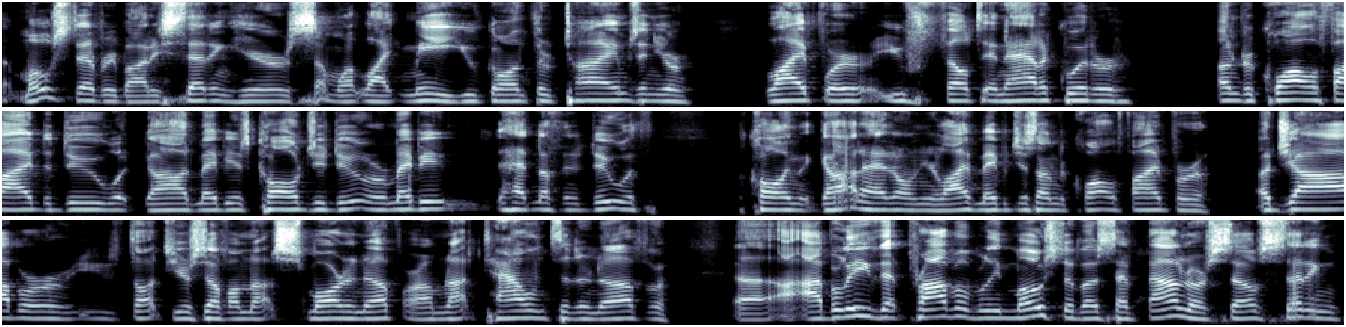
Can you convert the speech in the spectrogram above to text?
that most everybody sitting here is somewhat like me. You've gone through times in your life where you felt inadequate or underqualified to do what God maybe has called you to do, or maybe it had nothing to do with a calling that God had on your life, maybe just underqualified for a, a job, or you thought to yourself, I'm not smart enough, or I'm not talented enough. Or, uh, I believe that probably most of us have found ourselves sitting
